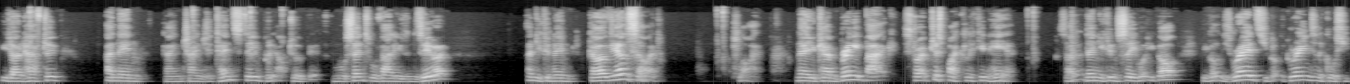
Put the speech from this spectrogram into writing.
you don't have to, and then again change intensity, and put it up to a bit more sensible value than zero, and you can then go over the other side, apply. Now you can bring it back straight just by clicking here. So then you can see what you've got. You've got these reds, you've got the greens, and of course, you,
